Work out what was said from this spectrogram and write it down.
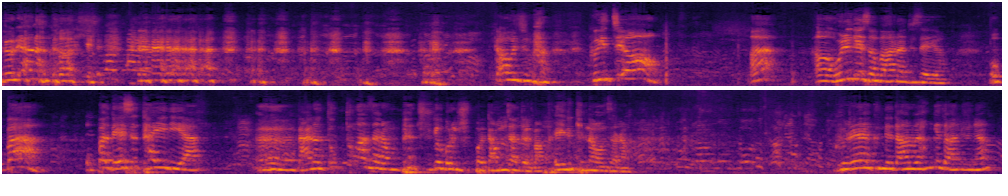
노래 하나 더 할게. 까우지 마. 그 있죠? 어? 어, 울게서봐 하나 주세요. 오빠, 오빠 내 스타일이야. 어, 나는 뚱뚱한 사람은 패 죽여버리고 싶어. 남자들 막 배 이렇게 나온 사람. 그래? 근데 나는 왜 한 개도 안 주냐?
